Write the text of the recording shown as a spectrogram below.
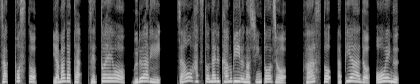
ザ・ポスト、山形 ZAO ブルアリー、ザオ初となる缶ビールが新登場。ファースト、アピアード、ON、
